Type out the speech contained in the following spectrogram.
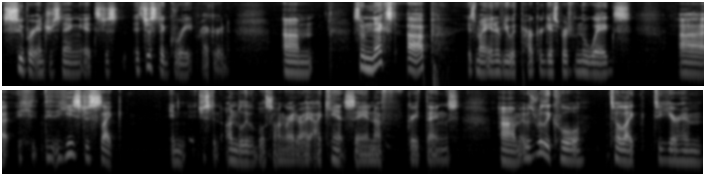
super interesting. It's just it's just a great record. Um, so next up is my interview with Parker Gispert from the Whigs. Uh, he, he's just like, in just an unbelievable songwriter. I, I can't say enough great things. Um, it was really cool to like to hear him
